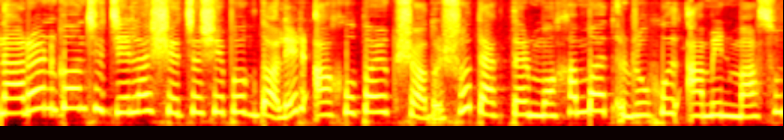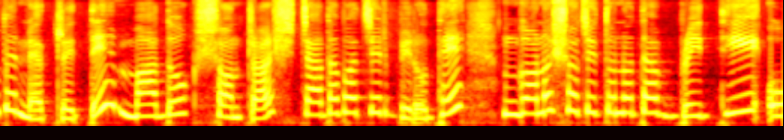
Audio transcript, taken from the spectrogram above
নারায়ণগঞ্জ জেলা স্বেচ্ছাসেবক দলের আহ্বায়ক সদস্য ডাক্তার মোহাম্মদ রুহুল আমিন মাসুদের নেতৃত্বে মাদক সন্ত্রাস, চাঁদাবাজের বিরুদ্ধে গণসচেতনতা বৃদ্ধি ও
